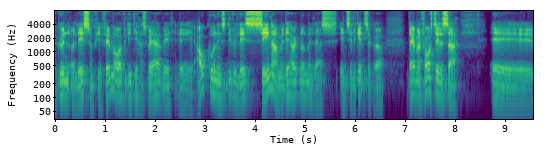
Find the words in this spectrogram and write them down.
begynde at læse som 4-5-årige, fordi de har sværere ved øh, afkodning, så de vil læse senere, men det har jo ikke noget med deres intelligens at gøre. Der kan man forestille sig øh,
